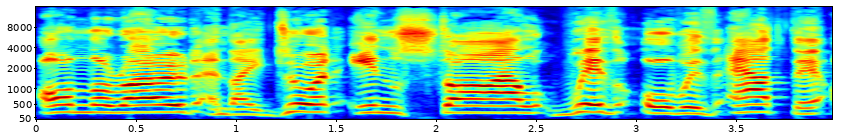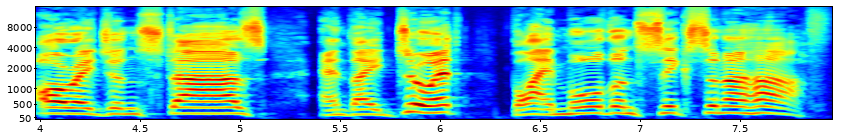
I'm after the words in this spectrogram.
on the road, and they do it in style with or without their origin stars, and they do it by more than six and a half.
